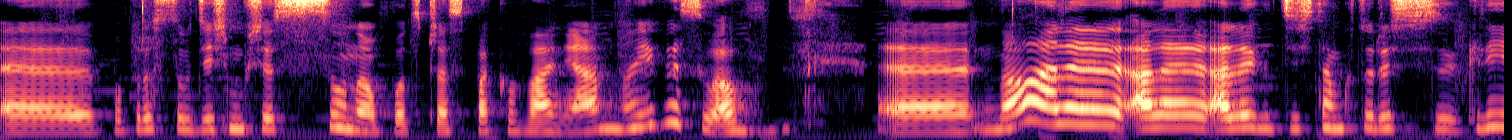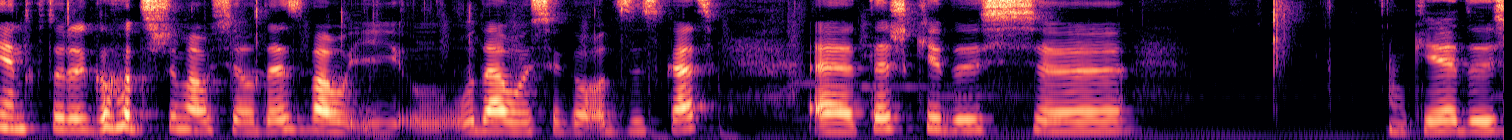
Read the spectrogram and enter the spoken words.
E, po prostu gdzieś mu się zsunął podczas pakowania, no i wysłał. E, no, ale, ale, ale gdzieś tam któryś klient, który go otrzymał, się odezwał i udało się go odzyskać. E, też kiedyś, kiedyś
